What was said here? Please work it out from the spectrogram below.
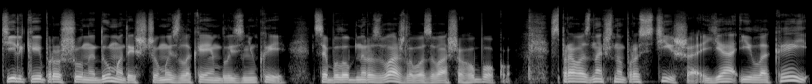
Тільки прошу не думати, що ми з лакеєм близнюки. Це було б нерозважливо з вашого боку. Справа значно простіша я і лакей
